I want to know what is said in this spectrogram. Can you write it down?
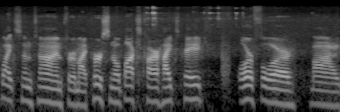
quite some time for my personal Boxcar Hikes page or for my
